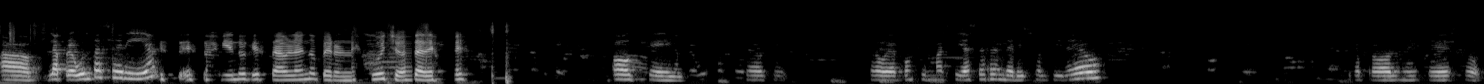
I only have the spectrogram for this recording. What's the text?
Ah, la pregunta sería, Est- Estoy viendo que está hablando, pero no escucho hasta después. ok, creo que pero voy a confirmar si ya se renderizó el video. Que probablemente eso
